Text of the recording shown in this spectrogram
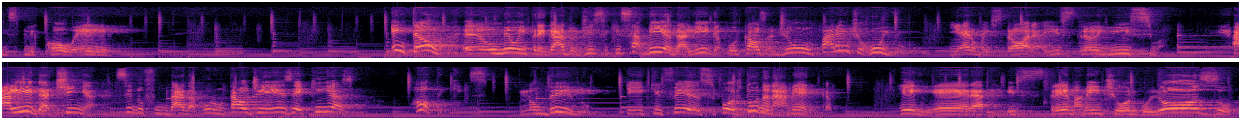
explicou ele. Então, eh, o meu empregado disse que sabia da liga por causa de um parente ruivo. E era uma história estranhíssima. A liga tinha sido fundada por um tal de Ezequias Hopkins, londrino, que, que fez fortuna na América. Ele era extremamente orgulhoso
